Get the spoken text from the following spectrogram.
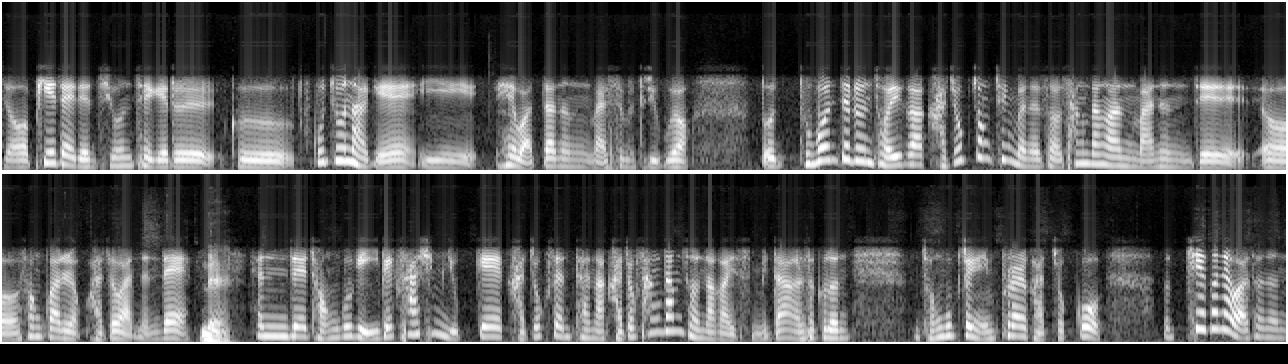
저 피해자에 대한 지원 체계를 그 꾸준하게 이 해왔다는 말씀을 드리고요. 또 두 번째로는 저희가 가족 정책 면에서 상당한 많은 이제 어 성과를 가져왔는데 네. 현재 전국에 246개 가족 센터나 가족 상담 전화가 있습니다. 그래서 그런 전국적인 인프라를 갖췄고 최근에 와서는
